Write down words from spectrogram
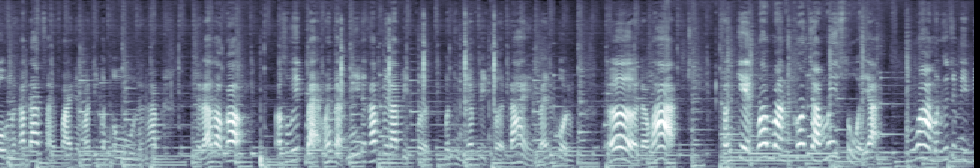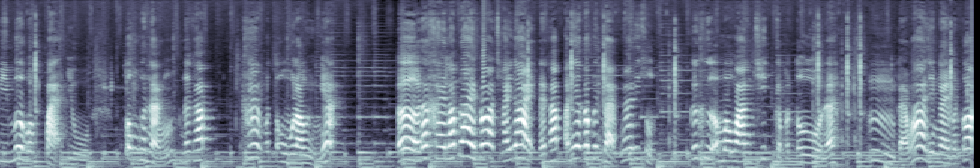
กลมๆนะครับ ด้านสายไฟเนี่ยมาที่ประตูนะครับ เสร็จแล้วเราก็ เอาสวิตช์แปะไว้แบบนี้นะครับ เวลาปิดเปิดมันถึงจะปิดเปิดได้เห็นไหมทุกคน เออ แต่ว่าสังเกตว่ามันก็จะไม่สวยอะ่ะ เพราะว่ามันก็จะมีบีมเมอร์มาแปะอยู่ ตรงผนังนะครับ ข้างประตูเราอย่างเงี้ย เออ ถ้าใครรับได้ก็ใช้ได้นะครับ อันนี้ก็เป็นแบบง่ายที่สุด ก็คือเอามาวางชิดกับประตูนะ อืม แต่ว่ายังไงมันก็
